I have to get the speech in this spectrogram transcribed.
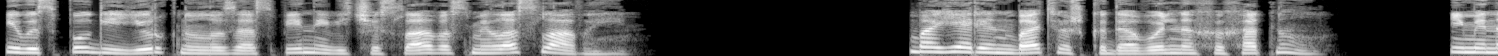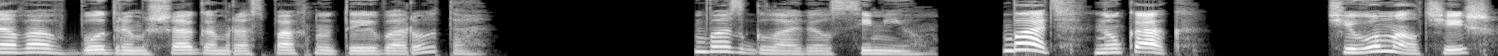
и в испуге юркнула за спиной Вячеслава с Милославой. Боярин-батюшка довольно хохотнул. Именовав бодрым шагом распахнутые ворота, возглавил семью. «Бать, ну как? Чего молчишь?»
